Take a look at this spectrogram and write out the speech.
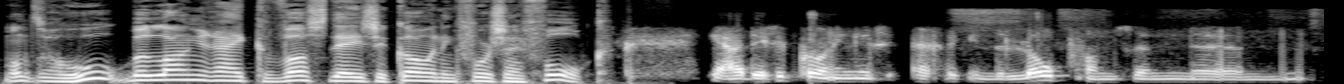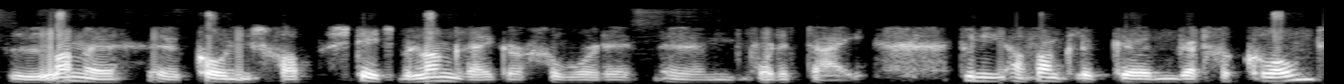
Want hoe belangrijk was deze koning voor zijn volk? Ja, deze koning is eigenlijk in de loop van zijn um, lange uh, koningschap steeds belangrijker geworden um, voor de Thai. Toen hij aanvankelijk um, werd gekroond,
